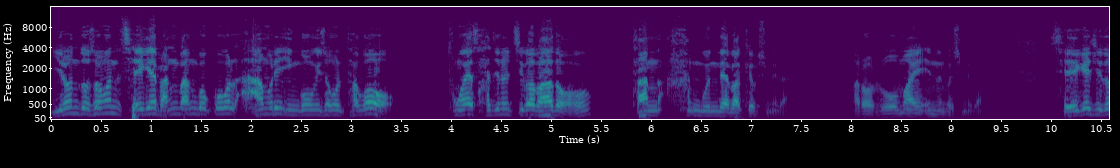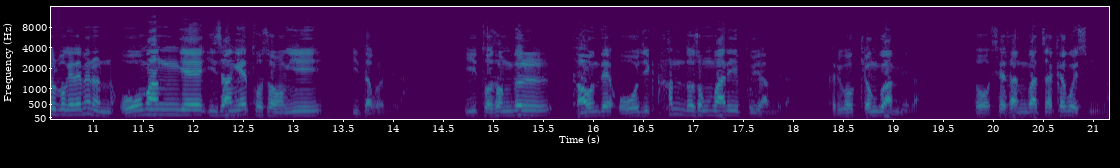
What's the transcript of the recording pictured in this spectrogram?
이런 도성은 세계 방방곡곡을 아무리 인공위성을 타고 통화에 사진을 찍어봐도 단 한 군데밖에 없습니다. 바로 로마에 있는 것입니다. 세계 지도를 보게 되면 5만 개 이상의 도성이 있다고 합니다. 이 도성들 가운데 오직 한 도성만이 부유합니다. 그리고 견고합니다. 또 세상과 짝하고 있습니다.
